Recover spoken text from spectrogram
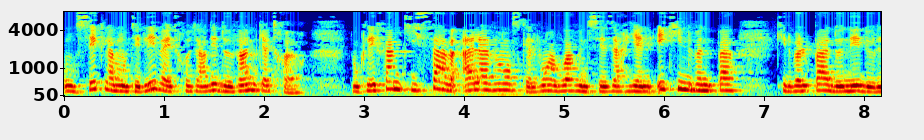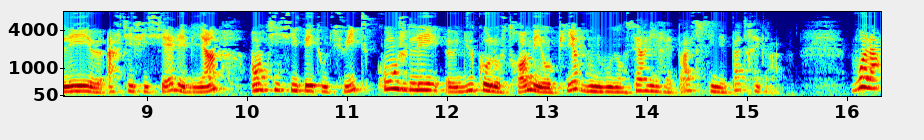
on sait que la montée de lait va être retardée de 24 heures. Donc les femmes qui savent à l'avance qu'elles vont avoir une césarienne et qui ne veulent pas, qui ne veulent pas donner de lait artificiel, eh bien, anticipez tout de suite, congelez du colostrum et au pire, vous ne vous en servirez pas, ce qui n'est pas très grave. Voilà,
